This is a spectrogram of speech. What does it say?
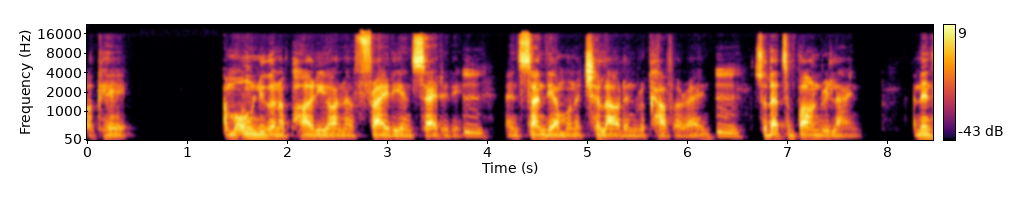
okay, I'm only gonna party on a Friday and Saturday, mm. and Sunday I'm gonna chill out and recover, right? Mm. So that's a boundary line, and then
